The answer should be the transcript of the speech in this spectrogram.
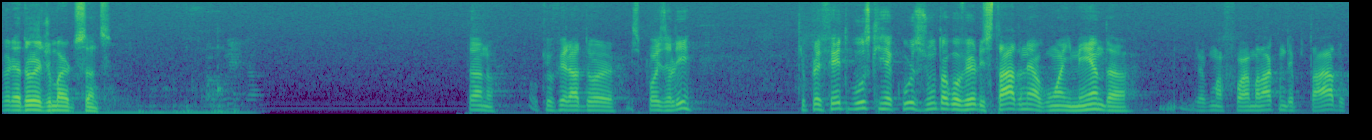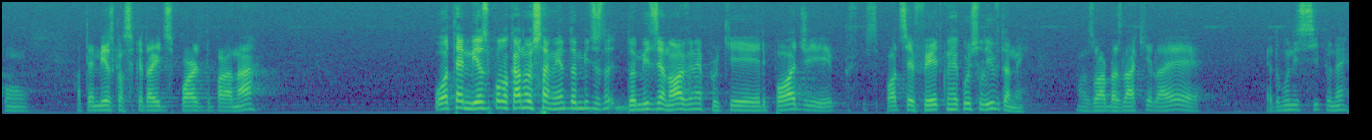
Vereador Edmar dos Santos. Tano, o que o vereador expôs ali, que o prefeito busque recursos junto ao governo do estado, né, alguma emenda de alguma forma lá com o deputado, com até mesmo com a Secretaria de Esporte do Paraná, ou até mesmo colocar no orçamento de 2019, né, porque ele pode pode ser feito com recurso livre também. As obras lá que lá é é do município, né?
